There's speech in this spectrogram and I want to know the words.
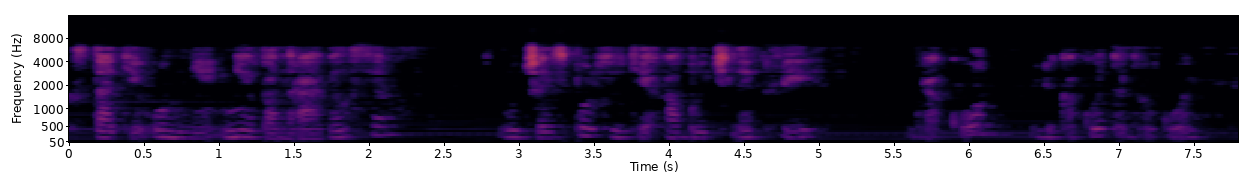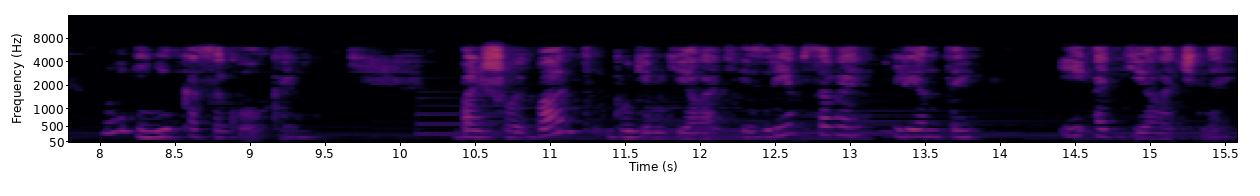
кстати, он мне не понравился. Лучше используйте обычный клей, дракон или какой-то другой. Ну и нитка с иголкой. Большой бант будем делать из репсовой ленты и отделочной.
